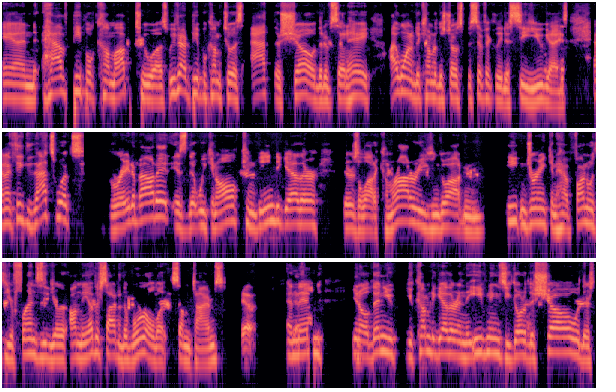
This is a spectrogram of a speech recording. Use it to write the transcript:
and have people come up to us. We've had people come to us at the show that have said, Hey, I wanted to come to the show specifically to see you guys. And I think that's what's great about it is that we can all convene together. There's a lot of camaraderie. You can go out and eat and drink and have fun with your friends that you're on the other side of the world sometimes. Yep. And yep. then, you know, then you you come together in the evenings, you go to the show. There's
